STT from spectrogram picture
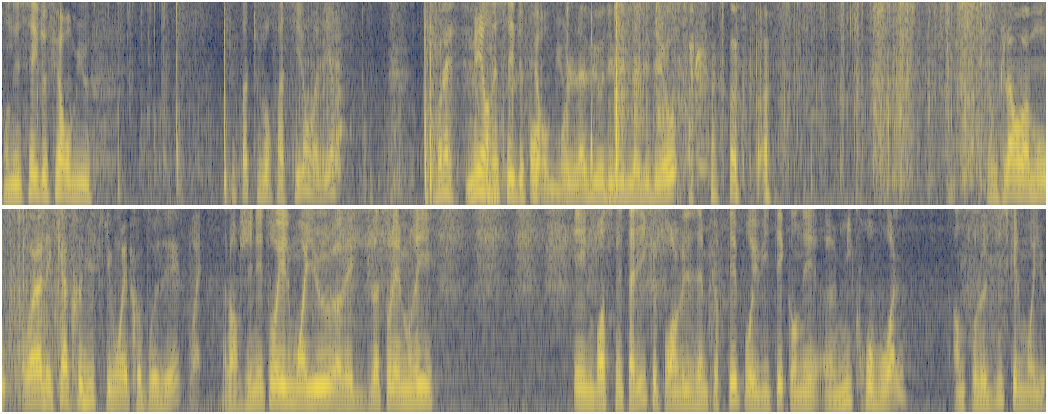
On essaye de faire au mieux. C'est pas toujours facile, on va dire, Ouais. mais on essaye de faire On, au mieux. on l'a vu au début de la vidéo. Donc là, on va mon- voilà les quatre disques qui vont être posés. Alors j'ai nettoyé le moyeu avec de la tôle et une brosse métallique pour enlever les impuretés pour éviter qu'on ait un micro-voile entre le disque et le moyeu.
